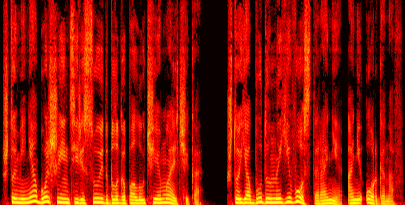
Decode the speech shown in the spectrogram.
что меня больше интересует благополучие мальчика, что я буду на его стороне, а не органов.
